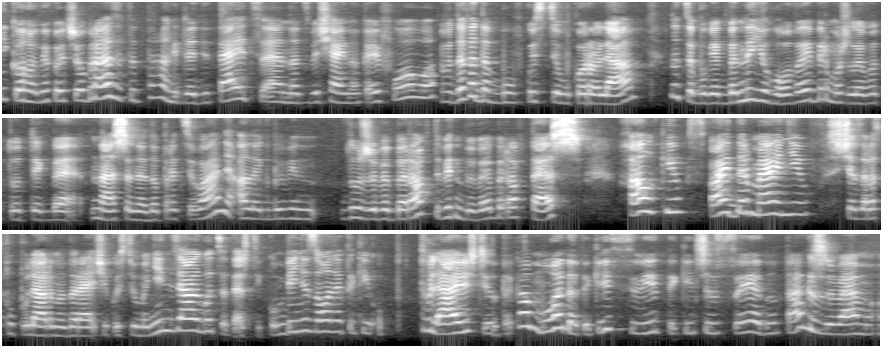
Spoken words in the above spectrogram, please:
Нікого не хочу образити. Так, для дітей це надзвичайно кайфово. В Давида був костюм короля. Ну, це був якби не його вибір, можливо, тут якби наше недопрацювання, але якби він дуже вибирав, то він би вибирав теж Халків, спайдерменів. Ще зараз популярно, до речі, костюми ніндзяго. Це теж ці комбінезони такі обтуляючі. Така мода, такий світ, такі часи. Ну так живемо.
